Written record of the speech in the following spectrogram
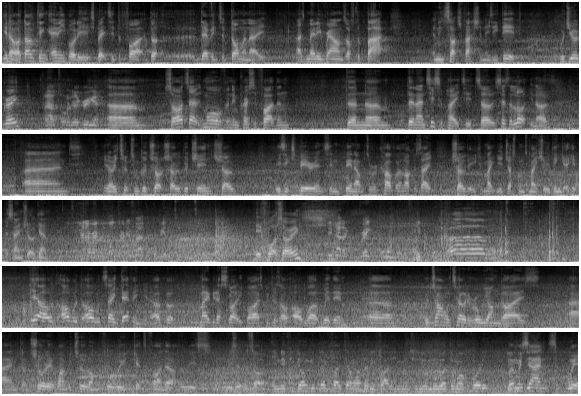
you know, I don't think anybody expected the fight, uh, Devin to dominate as many rounds off the back and in such fashion as he did. Would you agree? I totally agree. Yeah. Um, so I'd say it was more of an impressive fight than than um, than anticipated. So it says a lot, you know. And you know, he took some good shots, showed a good chin, showed his experience in being able to recover, and like I say, showed that he could make the adjustment to make sure he didn't get hit with the same shot again. if you had a record 135, it would be at the top of the table. If what? Sorry. If you had a great 135. Um, yeah, I would, I would, I would say Devin, you know, but maybe that's slightly biased because I, I work with him. Um, but time will tell. They're all young guys, and I'm sure it won't be too long before we get to find out who is who is at the top. And if you don't get them fights at 135, you mentioned you'll move up to 140. Do When we say we,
